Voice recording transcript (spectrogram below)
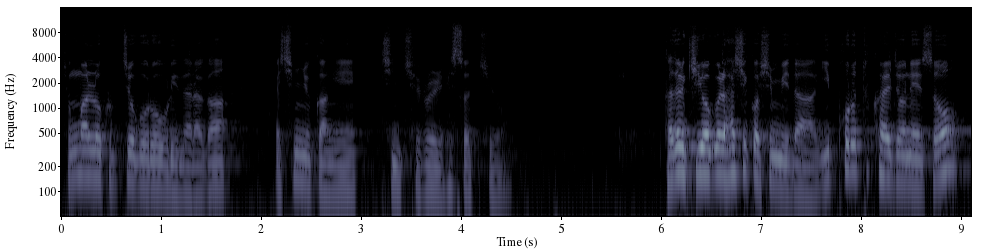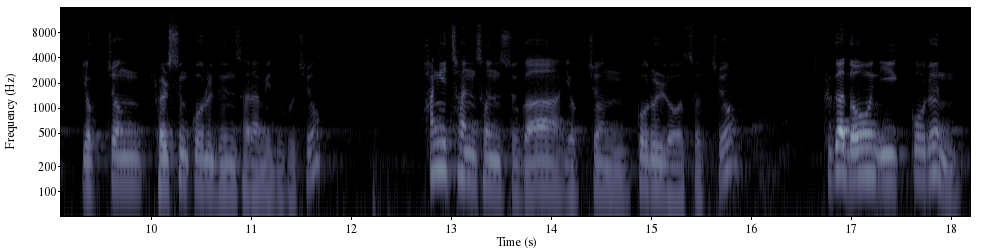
정말로 극적으로 우리나라가 16강에 진출을 했었죠. 다들 기억을 하실 것입니다. 이 포르투갈전에서 역전 결승골을 넣은 사람이 누구죠? 황희찬 선수가 역전골을 넣었었죠. 그가 넣은 이 골은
